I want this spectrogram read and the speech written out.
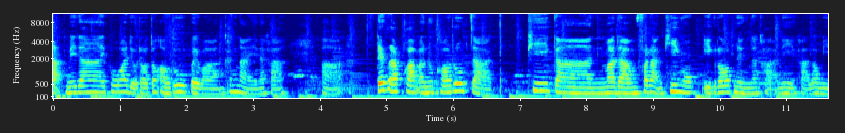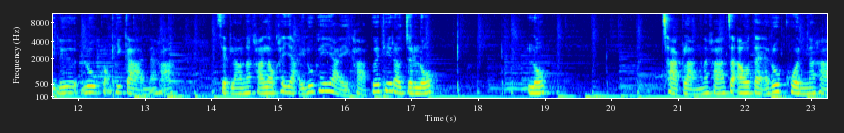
ตัดไม่ได้ เพราะว่าเดี๋ยวเราต้องเอารูปไปวางข้างในนะคะได้รับความอนุเคราะห์รูปจาก พี่การมาดามฝรั่งขี้งกอีกรอบหนึ่งนะคะนี่ค่ะ เรามีรูปของพี่การนะคะ เสร็จแล้วนะคะ เราขยายรูปให้ใหญ่ค่ะ เพื่อที่เราจะลบ ลบ ฉากหลังนะคะ จะเอาแต่รูปคนนะคะ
